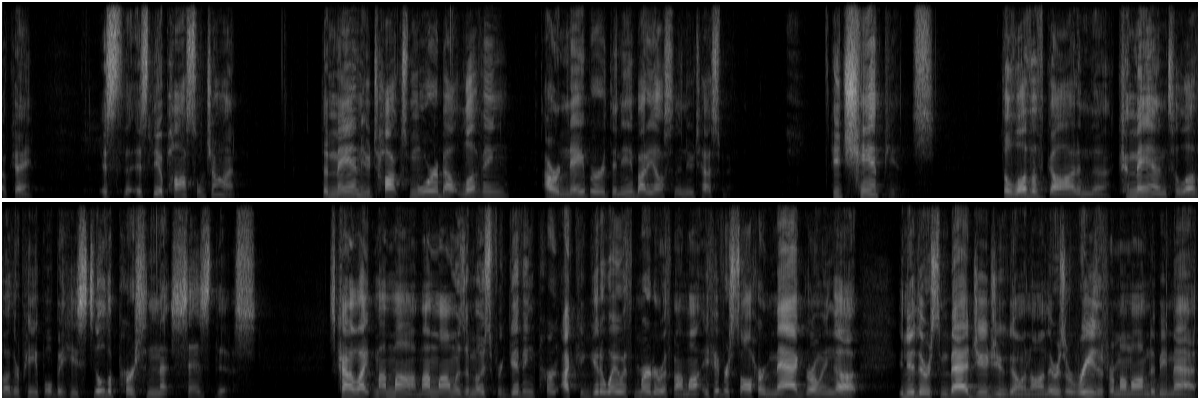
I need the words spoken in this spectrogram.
okay? It's the, it's the Apostle John, the man who talks more about loving our neighbor than anybody else in the New Testament. He champions the love of God and the command to love other people, but he's still the person that says this. It's kind of like my mom. My mom was the most forgiving person. I could get away with murder with my mom. If you ever saw her mad growing up, you knew there was some bad juju going on. There was a reason for my mom to be mad.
